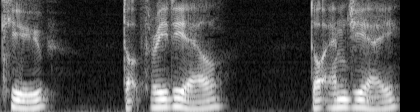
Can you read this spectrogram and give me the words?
.cube, .3dl, .mga,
